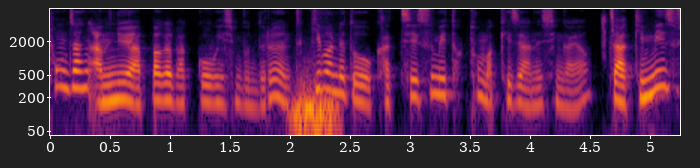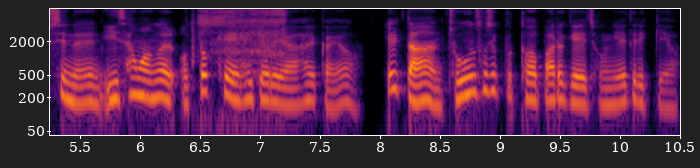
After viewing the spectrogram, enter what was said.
통장 압류의 압박을 받고 계신 분들은 듣기만 해도 같이 숨이 턱턱 막히지 않으신가요? 자, 김민수 씨는 이 상황을 어떻게 해결해야 할까요? 일단 좋은 소식부터 빠르게 정리해 드릴게요.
